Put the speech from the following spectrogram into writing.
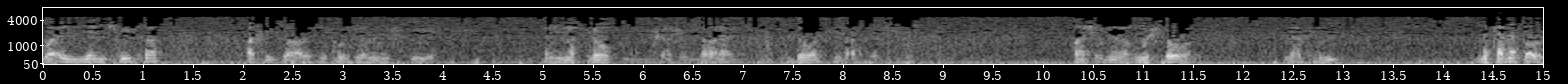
وإذ يمشيك أخي تعرف كل جميع فيه يعني مخلوق اشتغلت دور في الأرض شفنا مش دور لكن متى نفعل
